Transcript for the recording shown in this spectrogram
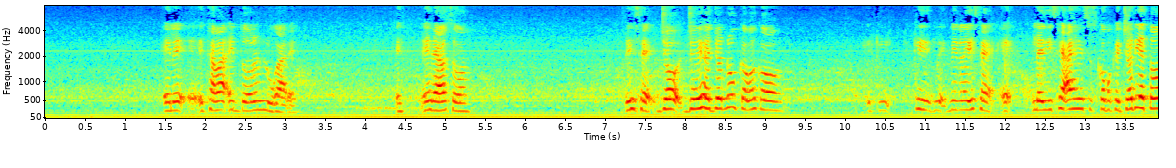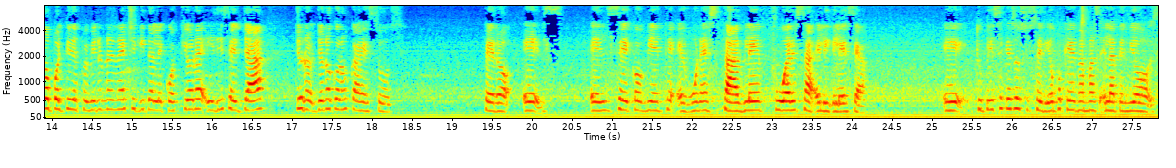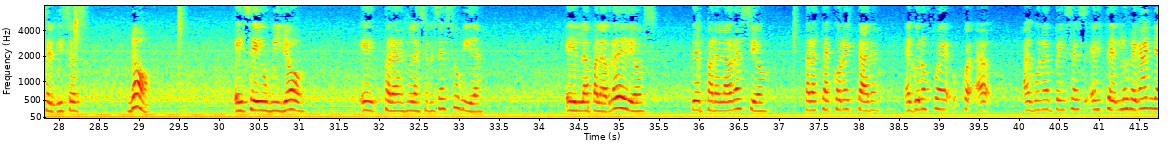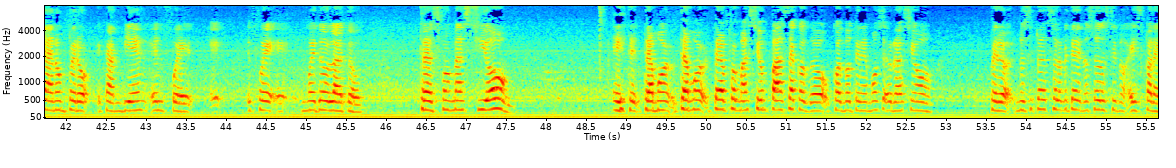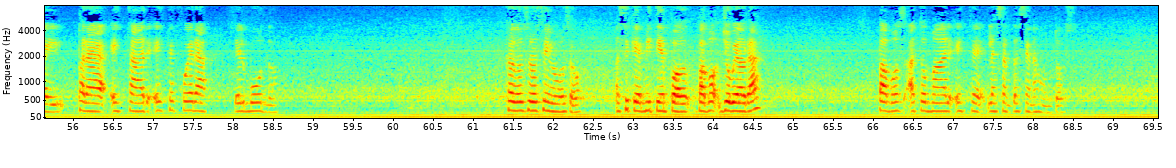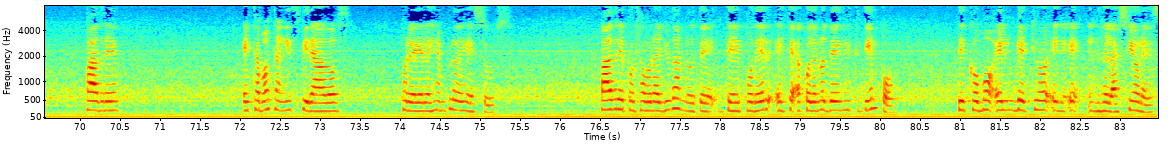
Él eh, estaba en todos los lugares. Es- Era eso. Dice, yo, yo dije, yo nunca voy con que, le dice eh, le dice a Jesús como que yo haría todo por ti después viene una nena chiquita le cuestiona y dice ya yo no yo no conozco a Jesús pero él él se convierte en una estable fuerza en la iglesia Eh, tú piensas que eso sucedió porque nada más él atendió servicios no. Él se humilló. Eh, para relaciones en su vida en la palabra de Dios para la oración para estar conectada. Algunos fue algunas veces este lo regañaron pero también él fue eh, fue eh, metodolato transformación. Este tramo- tramo- transformación pasa cuando cuando tenemos oración pero no se trata solamente de nosotros sino es para ir para estar este fuera del mundo nosotros tenemos eso. así que mi tiempo vamos yo voy a orar vamos a tomar este la santa cena juntos Padre, estamos tan inspirados por el ejemplo de Jesús. Padre, por favor, ayúdanos de, de poder este, acordarnos de en este tiempo, de cómo Él invirtió en, en- relaciones,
